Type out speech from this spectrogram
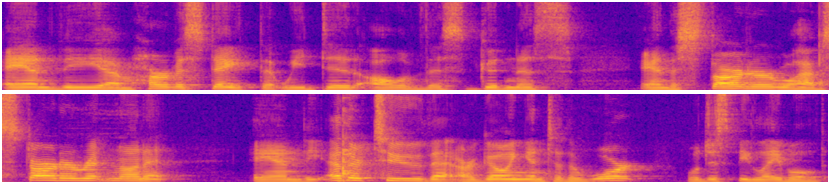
and the um, harvest date that we did all of this goodness. And the starter will have starter written on it. And the other two that are going into the wort will just be labeled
